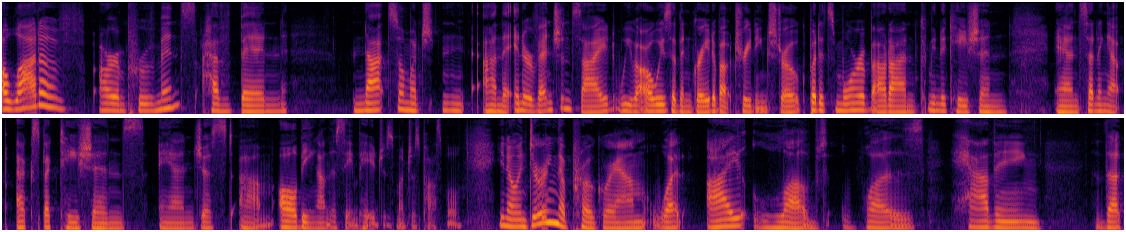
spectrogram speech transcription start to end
a lot of our improvements have been not so much on the intervention side. We've always have been great about treating stroke, but it's more about on communication and setting up expectations and just um, all being on the same page as much as possible. You know, and during the program, what I loved was having the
